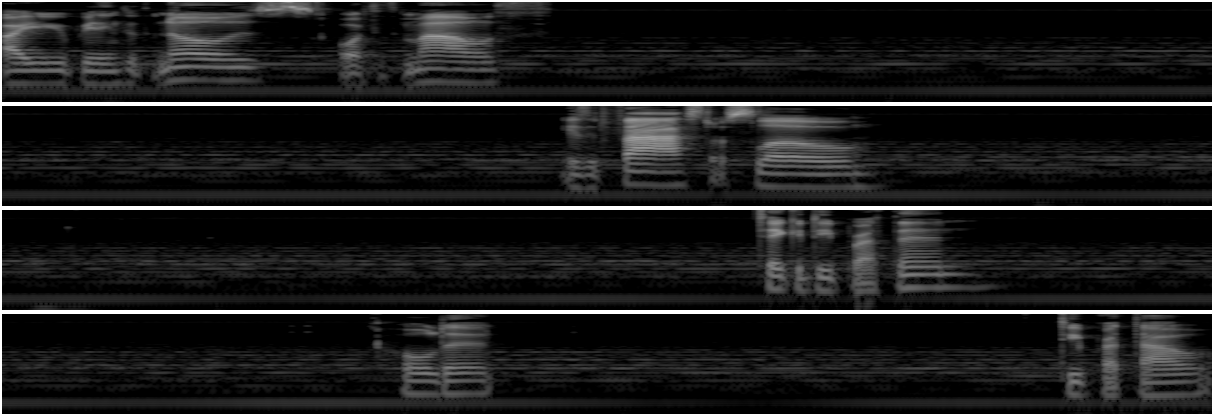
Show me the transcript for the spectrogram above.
Are you breathing through the nose or through the mouth? Is it fast or slow? Take a deep breath in. Hold it. Deep breath out.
